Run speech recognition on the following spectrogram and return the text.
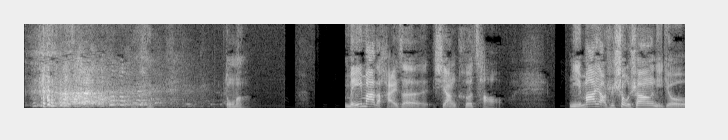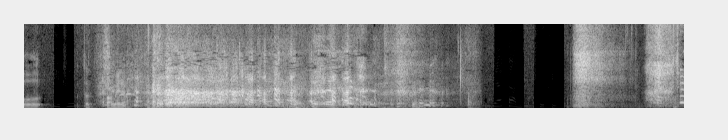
懂吗？没妈的孩子像棵草，你妈要是受伤，你就倒倒霉了。真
